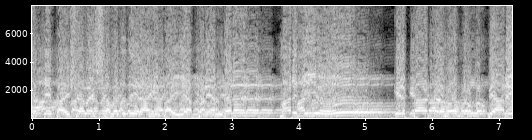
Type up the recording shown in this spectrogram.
ਸੱਚੇ ਪਾਤਸ਼ਾਹ ਮੈਂ ਸ਼ਬਦ ਦੇ ਰਾਹੀਂ ਪਾਈ ਆਪਣੇ ਅੰਦਰ। ਹਰ ਜੀਓ, ਕਿਰਪਾ ਕਰੋ ਤੁਮ ਪਿਆਰੇ।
